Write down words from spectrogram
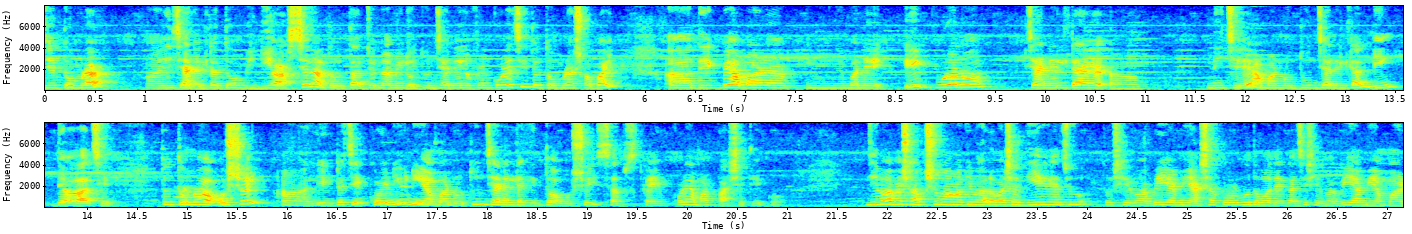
যে তোমরা এই চ্যানেলটা তো ভিডিও আসছে না, তো তার জন্য আমি নতুন চ্যানেল ওপেন করেছি, তো তোমরা সবাই দেখবে আমার মানে এই পুরানো চ্যানেলটার নিচে আমার নতুন চ্যানেলটার লিঙ্ক দেওয়া আছে। তো তোমরা অবশ্যই লিঙ্কটা চেক করে নিও, নিয়ে আমার নতুন চ্যানেলটা কিন্তু অবশ্যই সাবস্ক্রাইব করে আমার পাশে থেকো। যেভাবে সবসময় আমাকে ভালোবাসা দিয়ে গেছো, তো সেভাবেই আমি আশা করব তোমাদের কাছে, সেভাবেই আমি আমার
